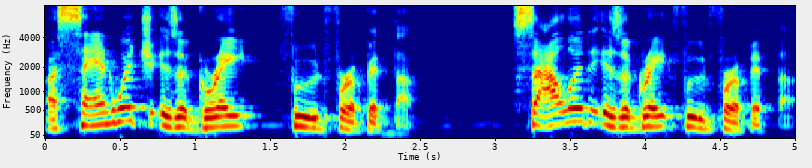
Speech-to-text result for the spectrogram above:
a sandwich is a great food for a pitta. Salad is a great food for a pitta.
